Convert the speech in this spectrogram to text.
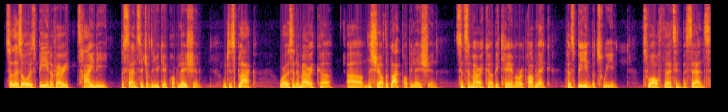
so there's always been a very tiny percentage of the UK population which is black, whereas in America, um, the share of the black population since America became a republic has been between 12, 13%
